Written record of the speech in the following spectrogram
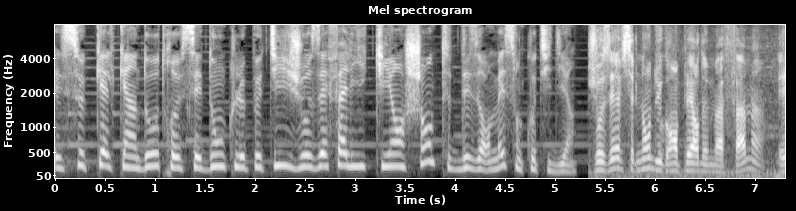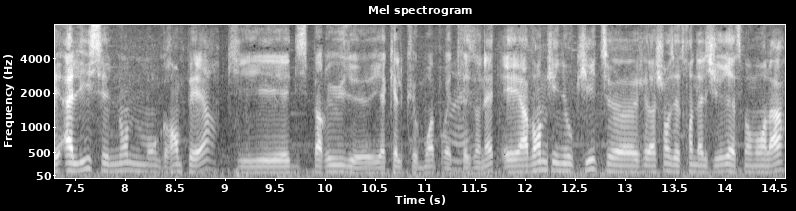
Et ce quelqu'un d'autre, c'est donc le petit Joseph Ali qui enchante désormais son quotidien. Joseph, c'est le nom du grand-père de ma femme. Et Ali, c'est le nom de mon grand-père qui est disparu euh, il y a quelques mois, pour être très honnête. Et avant qu'il nous quitte, euh, j'ai la chance d'être en Algérie à ce moment-là.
